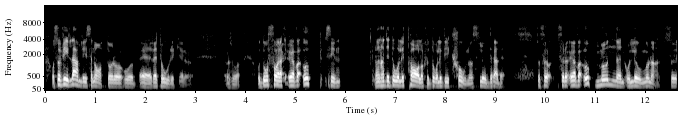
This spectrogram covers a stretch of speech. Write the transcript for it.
Och så ville han bli senator och, och eh, retoriker. Och, och, så. och då för att öva upp sin... För han hade dåligt tal också, dålig diktion, han sluddrade. Så för, för att öva upp munnen och lungorna så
